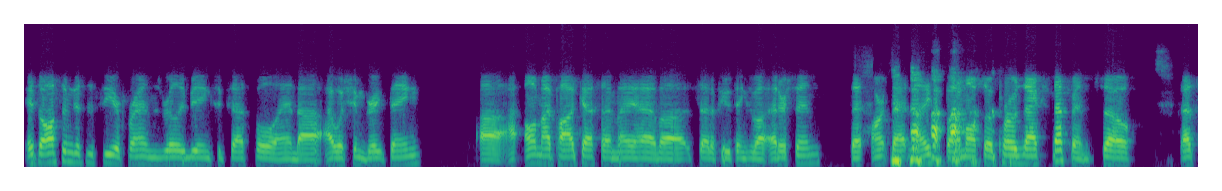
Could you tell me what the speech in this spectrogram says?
it's awesome just to see your friends really being successful, and uh, I wish him great things. Uh, on my podcast, I may have uh, said a few things about Ederson that aren't that nice, but I'm also pro Zach Steffen. So that's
